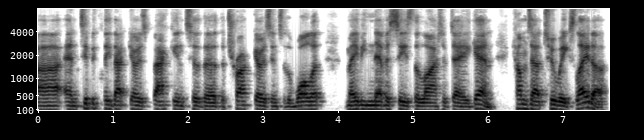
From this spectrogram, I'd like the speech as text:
Uh, and typically that goes back into the, the truck, goes into the wallet, maybe never sees the light of day again. Comes out two weeks later,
